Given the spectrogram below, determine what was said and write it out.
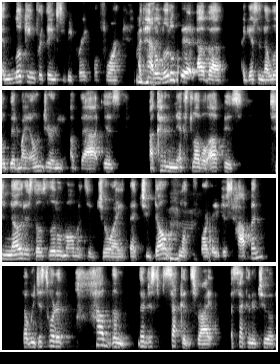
and looking for things to be grateful for. Mm-hmm. I've had a mm-hmm. little bit of a, I guess, in a little bit of my own journey of that is a kind of next level up is to notice those little moments of joy that you don't mm-hmm. look for; they just happen. But we just sort of have them. They're just seconds, right? A second or two of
